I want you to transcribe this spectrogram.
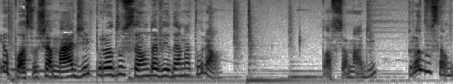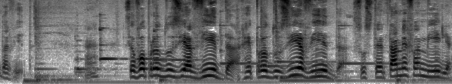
eu posso chamar de produção da vida natural. Posso chamar de produção da vida. Né? Se eu vou produzir a vida, reproduzir a vida, sustentar minha família,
